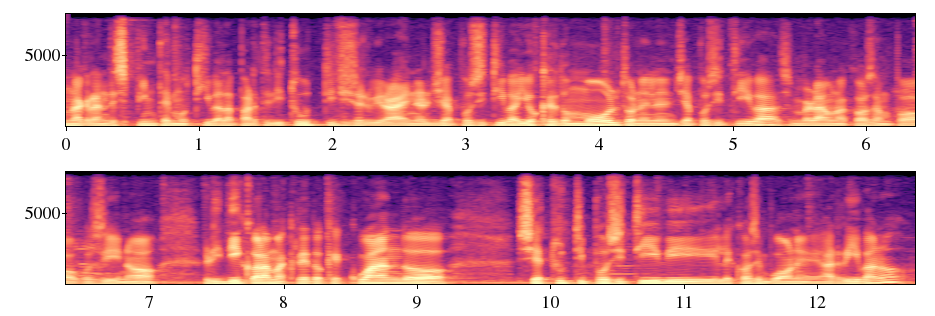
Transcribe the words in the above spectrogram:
una grande spinta emotiva da parte di tutti, ci servirà energia positiva. Io credo molto nell'energia positiva, sembrerà una cosa un po' così, no? ridicola, ma credo che quando si è tutti positivi le cose buone arrivano.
